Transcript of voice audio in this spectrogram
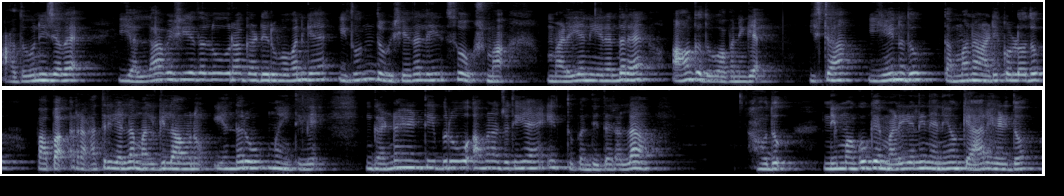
ಅದು ನಿಜವೇ. ಎಲ್ಲ ವಿಷಯದಲ್ಲೂ ರಗಡಿರುವವನಿಗೆ ಇದೊಂದು ವಿಷಯದಲ್ಲಿ ಸೂಕ್ಷ್ಮ. ಮಳೆಯ ನೀರೆಂದರೆ ಆಗದು ಅವನಿಗೆ. ಇಷ್ಟ, ಏನದು? ತಮ್ಮನ ಆಡಿಕೊಳ್ಳೋದು. ಪಾಪ, ರಾತ್ರಿ ಎಲ್ಲ ಮಲಗಿಲ್ಲ ಅವನು ಎಂದರು ಮೈಥಿಲಿ. ಗಂಡ ಹೆಂಡತಿ ಇಬ್ಬರು ಅವನ ಜೊತೆಗೆ ಇತ್ತು ಬಂದಿದ್ದರಲ್ಲ? ಹೌದು. ನಿಮ್ಮ ಮಗುಗೆ ಮಳೆಯಲ್ಲಿ ನೆನೆಯೋಕೆ ಯಾರು ಹೇಳಿದೋ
